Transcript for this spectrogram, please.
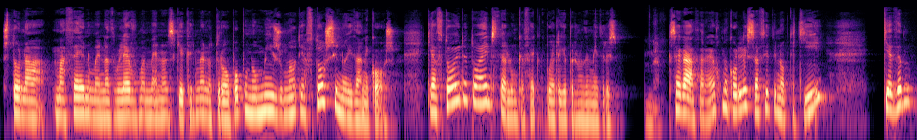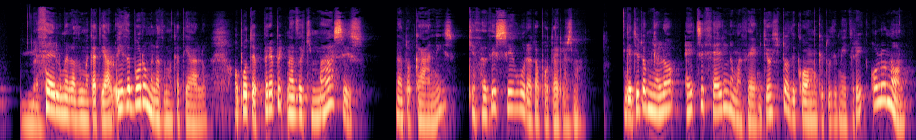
στο να μαθαίνουμε να δουλεύουμε με έναν συγκεκριμένο τρόπο που νομίζουμε ότι αυτός είναι ο ιδανικός. Και αυτό είναι το Einstein effect που έλεγε πριν ο Δημήτρης. Ναι. Ξεκάθαρα. Έχουμε κολλήσει σε αυτή την οπτική και δεν Ναι. θέλουμε να δούμε κάτι άλλο ή δεν μπορούμε να δούμε κάτι άλλο. Οπότε πρέπει να δοκιμάσεις να το κάνεις και θα δεις σίγουρα το αποτέλεσμα. Γιατί το μυαλό έτσι θέλει να μαθαίνει και όχι το δικό μου και του Δημήτρη, ολονών.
